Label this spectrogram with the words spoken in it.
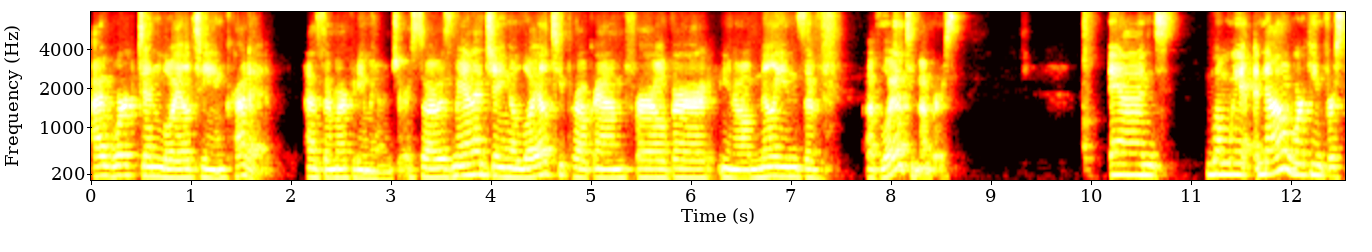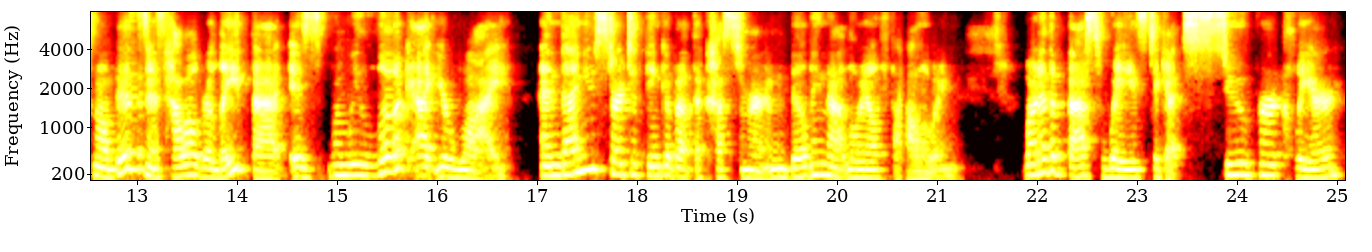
I worked in loyalty and credit as their marketing manager. So I was managing a loyalty program for over, you know, millions of of loyalty members. And when we now working for small business, how I'll relate that is when we look at your why, and then you start to think about the customer and building that loyal following. One of the best ways to get super clear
